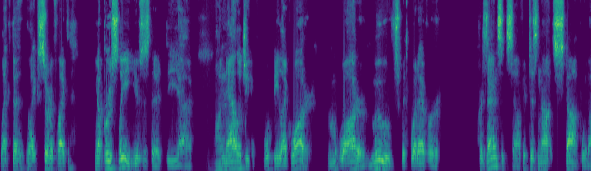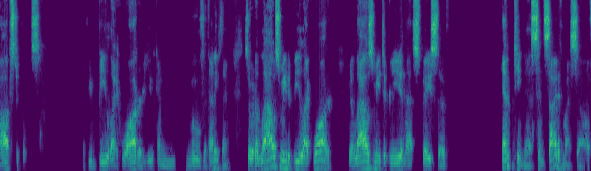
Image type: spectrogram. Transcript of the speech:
like the like sort of like you know Bruce Lee uses the the uh, analogy will be like water. Water moves with whatever presents itself. It does not stop with obstacles. If you be like water, you can move with anything. So it allows me to be like water. It allows me to be in that space of emptiness inside of myself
